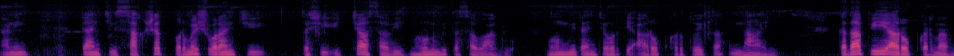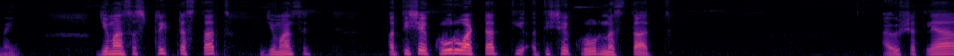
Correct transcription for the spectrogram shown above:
आणि त्यांची साक्षात परमेश्वरांची तशी इच्छा असावी म्हणून मी तसा वागलो. म्हणून मी त्यांच्यावरती आरोप करतोय का? नाही. कदापिही आरोप करणार नाही. जी माणसं स्ट्रिक्ट असतात जी माणसं अतिशय क्रूर वाटतात ती अतिशय क्रूर नसतात. आयुष्यातल्या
